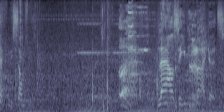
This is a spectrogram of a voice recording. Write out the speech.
Definitely something. Ugh, lousy maggots.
